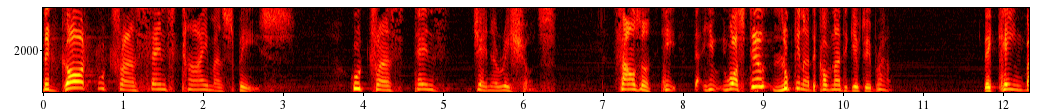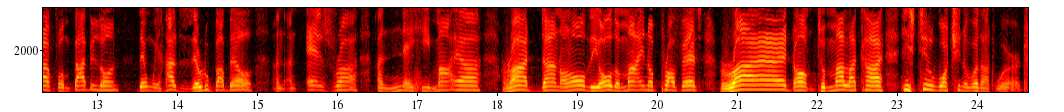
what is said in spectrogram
the God who transcends time and space, who transcends generations, thousands, he, he was still looking at the covenant he gave to Abraham. They came back from Babylon then we had Zerubbabel and, and Ezra and Nehemiah, right down on all the all the minor prophets, right up to Malachi. He's still watching over that word.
